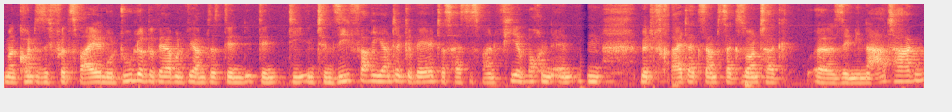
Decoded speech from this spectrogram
man konnte sich für zwei Module bewerben und wir haben das, den, den, die Intensivvariante gewählt. Das heißt, es waren vier Wochenenden mit Freitag, Samstag, Sonntag äh, Seminartagen.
